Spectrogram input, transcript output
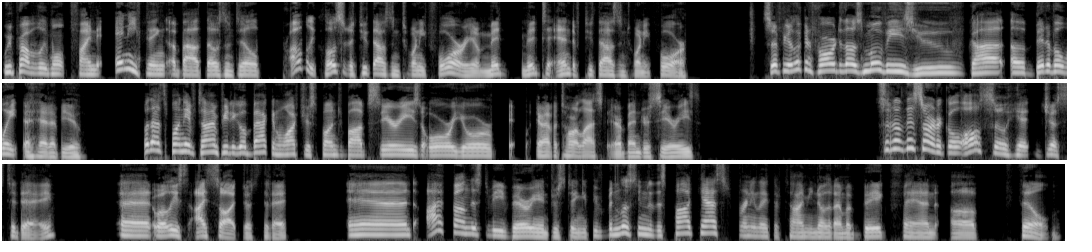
We probably won't find anything about those until probably closer to 2024, you know, mid mid to end of 2024. So if you're looking forward to those movies, you've got a bit of a wait ahead of you. But that's plenty of time for you to go back and watch your SpongeBob series or your Avatar Last Airbender series. So now this article also hit just today and at least I saw it just today. And I found this to be very interesting. If you've been listening to this podcast for any length of time, you know that I'm a big fan of film.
